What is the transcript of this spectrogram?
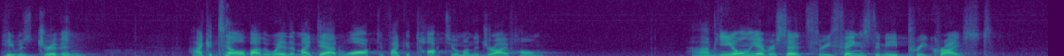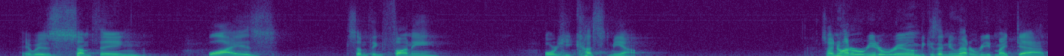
he was driven. I could tell by the way that my dad walked if I could talk to him on the drive home. Um, he only ever said three things to me pre Christ it was something wise, something funny, or he cussed me out. So I know how to read a room because I knew how to read my dad.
